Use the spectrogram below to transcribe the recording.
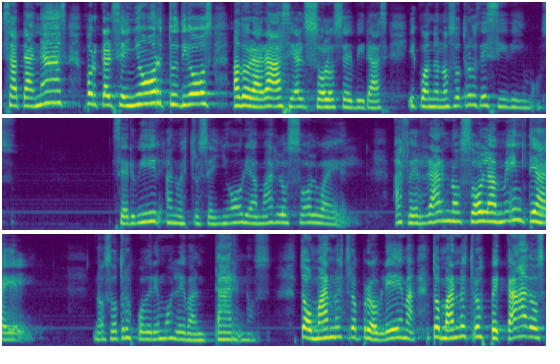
Satanás, porque al Señor tu Dios adorarás y al solo servirás. Y cuando nosotros decidimos servir a nuestro Señor y amarlo solo a Él, aferrarnos solamente a Él, nosotros podremos levantarnos, tomar nuestro problema, tomar nuestros pecados,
